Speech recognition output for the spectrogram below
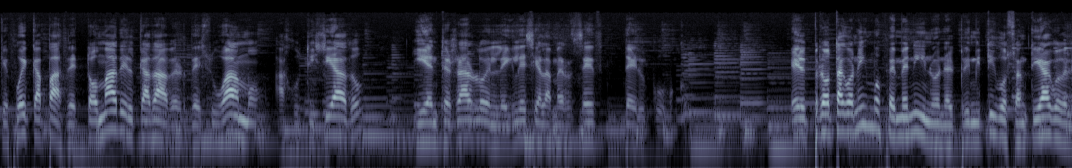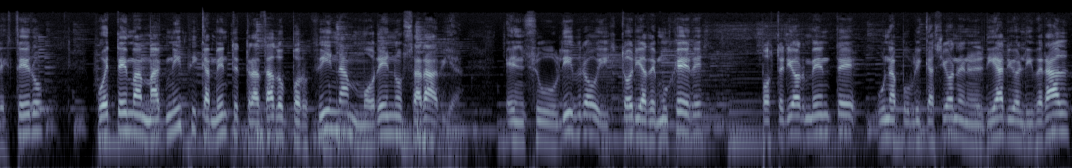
que fue capaz de tomar el cadáver de su amo ajusticiado y enterrarlo en la iglesia La Merced del Cusco. El protagonismo femenino en el primitivo Santiago del Estero fue tema magníficamente tratado por Fina Moreno Sarabia en su libro Historia de Mujeres, posteriormente una publicación en el diario Liberal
